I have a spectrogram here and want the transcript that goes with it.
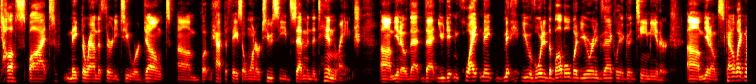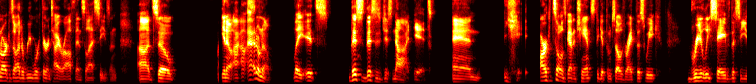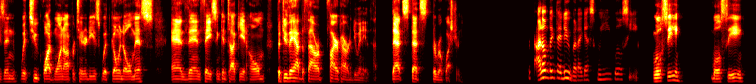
tough spot, make the round of 32 or don't, um, but have to face a one or two seed, seven to 10 range um, you know that that you didn't quite make you avoided the bubble, but you weren't exactly a good team either. Um, you know, it's kind of like when Arkansas had to rework their entire offense last season. Uh, so, you know, I, I don't know, like it's this this is just not it, and Arkansas has got a chance to get themselves right this week. Really save the season with two quad one opportunities with going to Ole Miss and then facing Kentucky at home. But do they have the fire, firepower to do any of that? That's that's the real question. I don't think they do, but I guess we will see. We'll see. We'll see.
